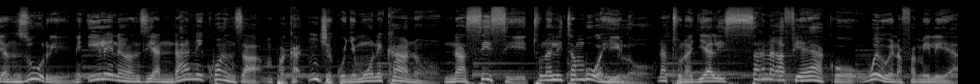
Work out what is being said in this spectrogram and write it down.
Afya nzuri ni ile inayoanzia ndani kwanza mpaka nje kwenye mwonekano, na sisi tunalitambua hilo na tunajali sana afya yako wewe na familia.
